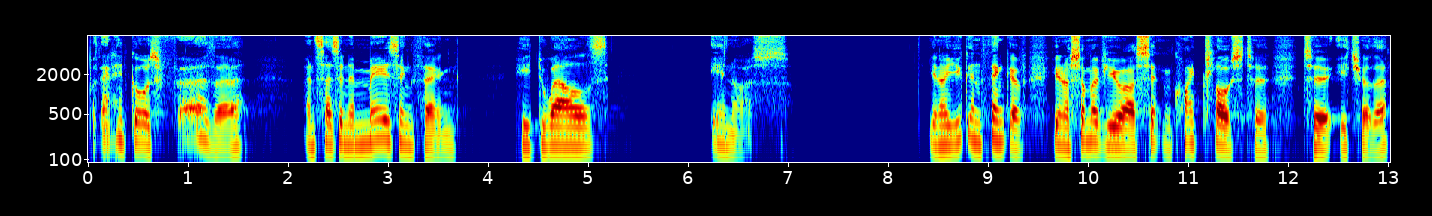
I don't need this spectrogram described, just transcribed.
But then it goes further and says an amazing thing He dwells in us. You know, you can think of, you know, some of you are sitting quite close to, to each other.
